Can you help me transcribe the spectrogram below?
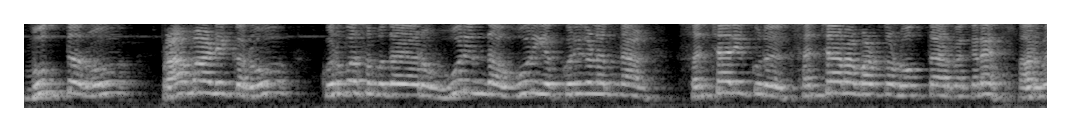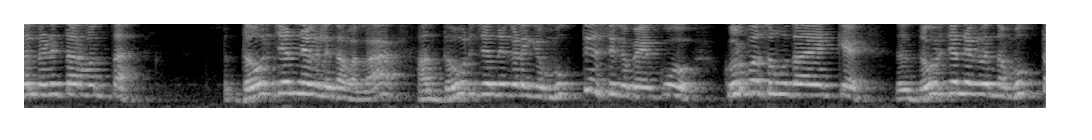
ಮುಗ್ಧರು, ಪ್ರಾಮಾಣಿಕರು, ಕುರುಬ ಸಮುದಾಯವರು ಊರಿಂದ ಊರಿಗೆ ಕುರಿಗಳನ್ನ ಸಂಚಾರಿ ಕುರಿ ಸಂಚಾರ ಮಾಡ್ಕೊಂಡು ಹೋಗ್ತಾ ಇರ್ಬೇಕಾದ್ರೆ ಅವ್ರ ಮೇಲೆ ನಡೀತಾ ಇರುವಂತ ದೌರ್ಜನ್ಯಗಳಿದಾವಲ್ಲ, ಆ ದೌರ್ಜನ್ಯಗಳಿಗೆ ಮುಕ್ತಿ ಸಿಗಬೇಕು, ಕುರುಬ ಸಮುದಾಯಕ್ಕೆ ದೌರ್ಜನ್ಯಗಳಿಂದ ಮುಕ್ತ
